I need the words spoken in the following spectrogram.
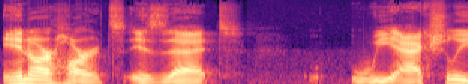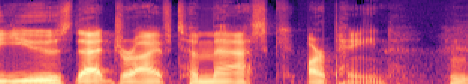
in our hearts is that we actually use that drive to mask our pain hmm.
